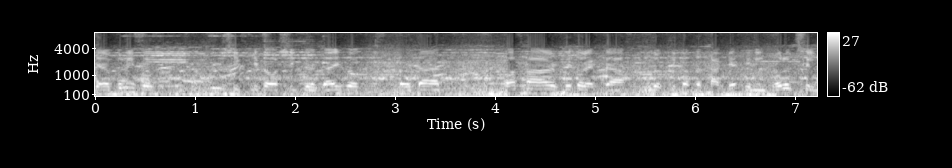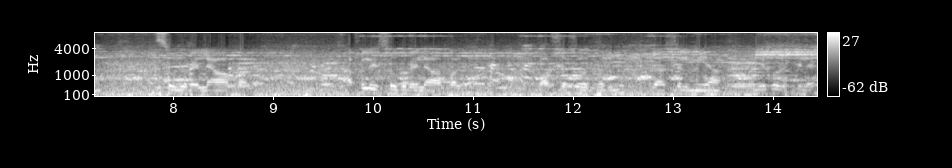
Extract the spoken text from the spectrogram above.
যেরকমই হোক, শিক্ষিত, অশিক্ষিত, যাই হোক তার কথার ভেতর একটা যৌক্তিকতা থাকে। তিনি বলেছিলেন, সুদূরে লেওয়া ফলে। আসলে সুদূরে লেওয়া ফলে। বর্ষা চৌধুরী, রাসেল মিয়া বিয়ে করেছিলেন।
